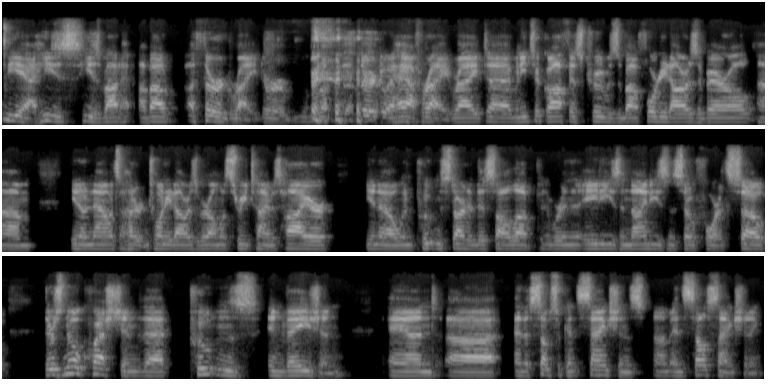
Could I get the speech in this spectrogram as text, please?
Yeah, he's he's about about a third right, or a third to a half right. Right uh, when he took office, crude was about forty dollars a barrel. Um, you know, now it's one hundred and twenty dollars a barrel, almost three times higher. You know, when Putin started this all up, we're in the eighties and nineties and so forth. So there's no question that Putin's invasion and uh, and the subsequent sanctions um, and self-sanctioning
